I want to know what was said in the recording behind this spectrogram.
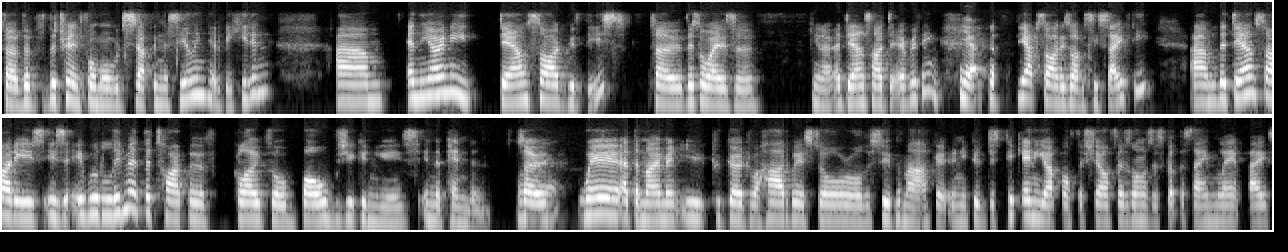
So the the transformer would sit up in the ceiling; it'd be hidden. Um, and the only downside with this, so there's always a you know a downside to everything. Yeah. But the upside is obviously safety. Um, the downside is is it will limit the type of globes or bulbs you can use in the pendant. So where at the moment you could go to a hardware store or the supermarket and you could just pick any up off the shelf as long as it's got the same lamp base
